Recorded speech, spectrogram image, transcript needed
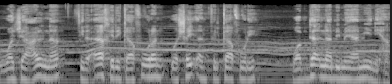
وجعلنا في الآخر كافورا وشيئا في الكافور وابدأنا بميامينها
